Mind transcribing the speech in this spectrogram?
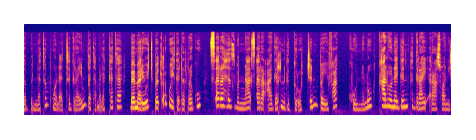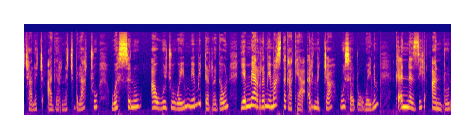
ገብነትም ሆነ ትግራይን በተመለከተ በመሪዎች በቅርቡ የተደረጉ ጸረ ህዝብና ጸረ አገር ንግግሮችን በይፋ ኮንኑ። ካልሆነ ግን ትግራይ ራሷን የቻለች አገር ነች ብላችሁ ወስኑ፣ አውጁ፣ ወይም የሚደረገውን የሚያርም የማስተካከያ እርምጃ ውሰዱ ወይንም ከእነዚህ አንዱን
